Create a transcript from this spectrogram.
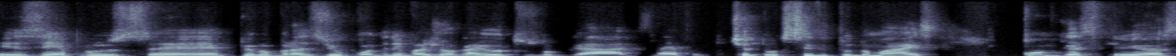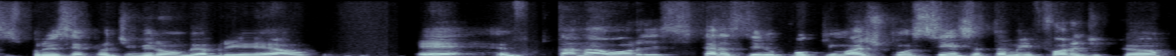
exemplos é, é, pelo Brasil quando ele vai jogar em outros lugares, né, porque tinha torcida e tudo mais. Como que as crianças, por exemplo, admiram o Gabriel? É, tá na hora desses caras terem um pouquinho mais de consciência também fora de campo.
